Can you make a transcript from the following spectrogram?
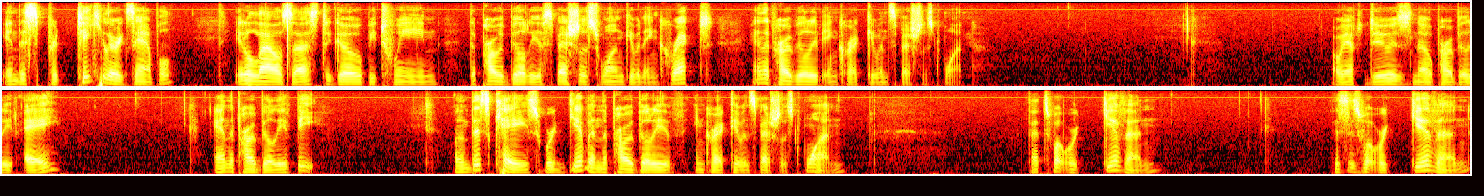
In this particular example, it allows us to go between the probability of specialist 1 given incorrect and the probability of incorrect given specialist 1. All we have to do is know probability of A and the probability of B. Well, in this case, we're given the probability of incorrect given specialist 1. That's what we're given. This is what we're given.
